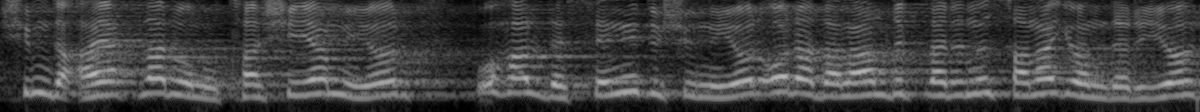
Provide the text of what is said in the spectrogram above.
şimdi ayaklar onu taşıyamıyor. Bu halde seni düşünüyor. Oradan aldıklarını sana gönderiyor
